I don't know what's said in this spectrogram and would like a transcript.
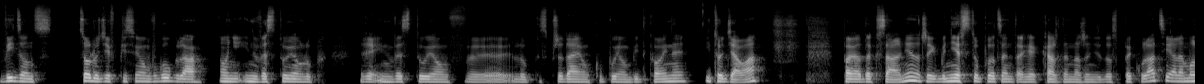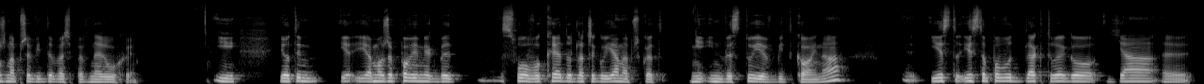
widząc, co ludzie wpisują w Google'a, oni inwestują lub reinwestują w, lub sprzedają, kupują bitcoiny i to działa paradoksalnie, znaczy jakby nie w 100% jak każde narzędzie do spekulacji, ale można przewidywać pewne ruchy. I, i o tym ja, ja może powiem jakby słowo credo, dlaczego ja na przykład nie inwestuję w bitcoina. Jest to, jest to powód, dla którego ja, y,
